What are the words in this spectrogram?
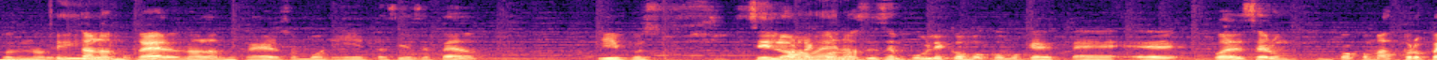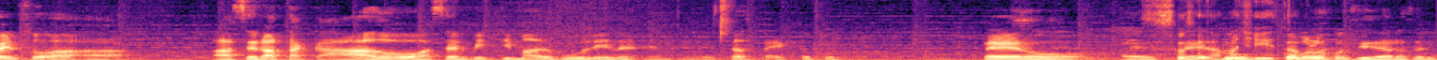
pues, nos Sí. gustan las mujeres, ¿no? Las mujeres son bonitas y ese pedo, y pues... Si lo Más reconoces en público, como, como que te, eh, puedes ser un, un poco más propenso a, a- a ser atacado o a ser víctima de bullying en, en- en este aspecto, pues. Pero, este, Sociedad ¿tú machista, ¿cómo lo pues. consideras, Eri?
